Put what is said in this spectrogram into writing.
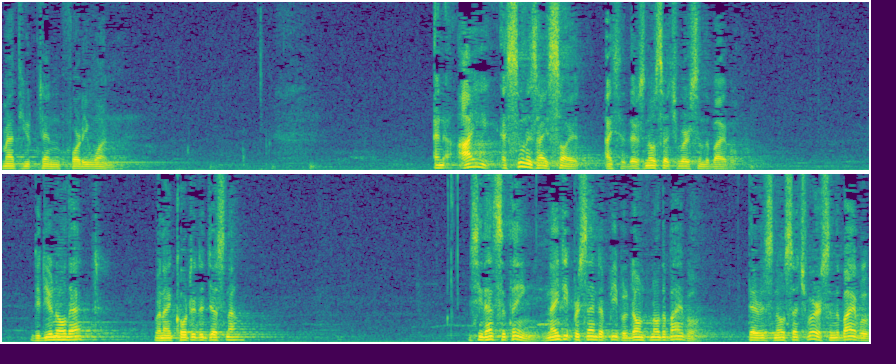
Matthew 10:41. And I as soon as I saw it, I said there's no such verse in the Bible. Did you know that when I quoted it just now? You see, that's the thing. 90% of people don't know the Bible. There is no such verse in the Bible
